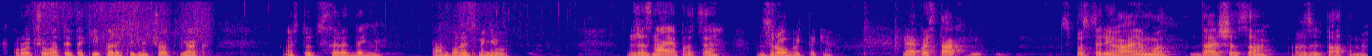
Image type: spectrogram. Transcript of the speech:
вкручувати такий перехідничок, як ось тут всередині. Пан Борис мені вже знає про це, зробить таке. Ну, якось так спостерігаємо далі за результатами.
